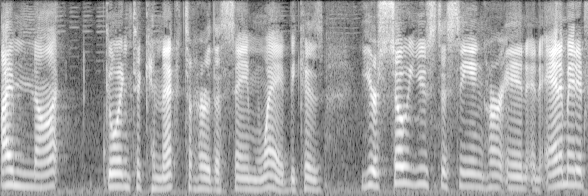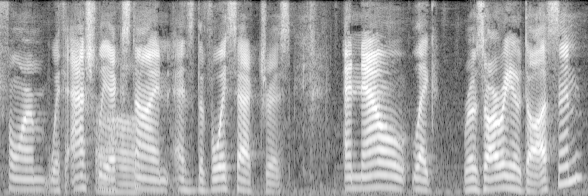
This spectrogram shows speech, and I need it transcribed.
I'm not going to connect to her the same way because you're so used to seeing her in an animated form with Ashley uh-huh. Eckstein as the voice actress. And now, like, Rosario Dawson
